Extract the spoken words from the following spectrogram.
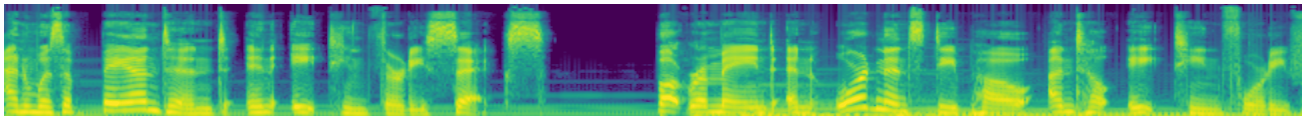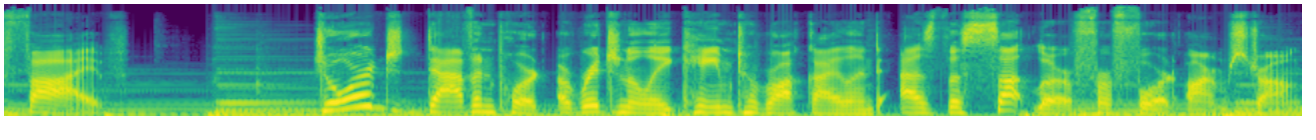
and was abandoned in 1836, but remained an ordnance depot until 1845. George Davenport originally came to Rock Island as the sutler for Fort Armstrong.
